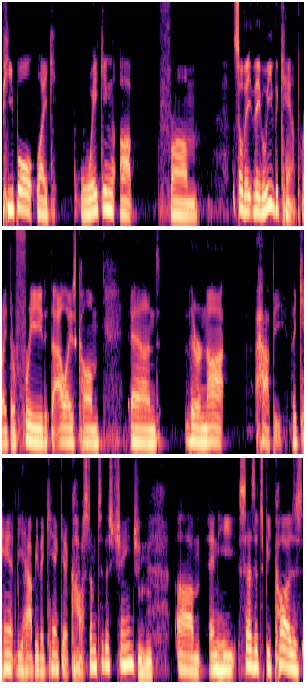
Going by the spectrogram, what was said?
people like waking up from so they, they leave the camp right they're freed the allies come and they're not happy. They can't be happy. They can't get accustomed to this change. Um, and he says it's because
